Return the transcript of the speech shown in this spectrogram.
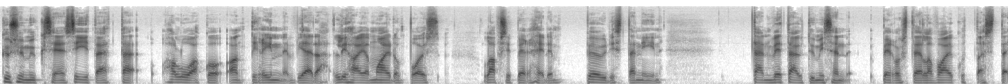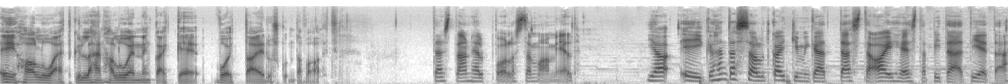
kysymykseen siitä, että haluaako Antti Rinne viedä liha ja maidon pois lapsiperheiden pöydistä, niin tämän vetäytymisen perusteella vaikuttaisi, että ei halua, että kyllä hän haluaa ennen kaikkea voittaa eduskuntavaalit. Tästä on helppo olla samaa mieltä. Ja eiköhän tässä ollut kaikki, mikä tästä aiheesta pitää tietää.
